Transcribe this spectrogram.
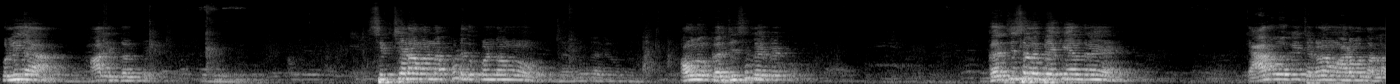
ಹುಲಿಯ ಹಾಲಿದ್ದಂತೆ. ಶಿಕ್ಷಣವನ್ನು ಪಡೆದುಕೊಂಡವನು ಅವನು ಗರ್ಜಿಸಲೇಬೇಕು. ಗರ್ಜಿಸಲೇಬೇಕೆ ಅಂದ್ರೆ ಯಾರು ಹೋಗಿ ಜಗಳ ಮಾಡುವುದಲ್ಲ,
